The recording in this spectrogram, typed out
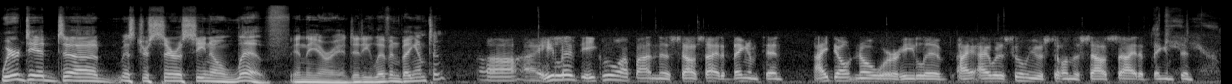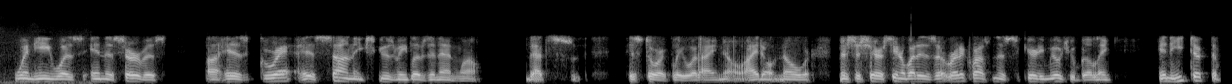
Where did uh, Mr. Saraceno live in the area? Did he live in Binghamton? Uh, he lived. He grew up on the south side of Binghamton. I don't know where he lived. I, I would assume he was still on the south side of Binghamton when he was in the service. Uh, his gra- his son, excuse me, lives in Endwell. That's historically what I know. I don't know where Mr. Saraceno, but is uh, right across from the Security Mutual Building, and he took the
